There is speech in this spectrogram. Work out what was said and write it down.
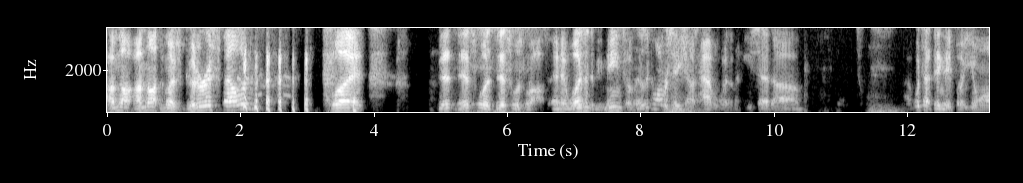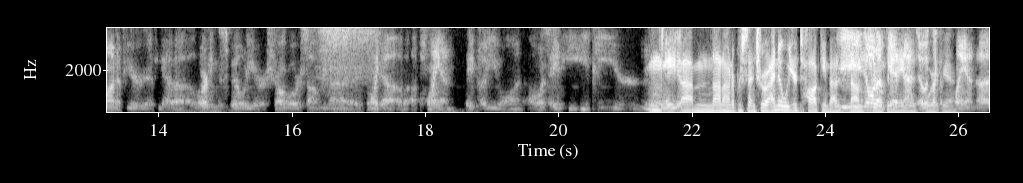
I'm not. I'm not the most gooderest speller, but th- this was this was rough, and it wasn't to be mean to him. It was a conversation I was having with him, and he said, um, "What's that thing they put you on if you're if you have a learning disability or a struggle or something? Uh, it's like a, a plan they put you on. I want to say an EEP or." Mm, i'm not 100% sure i know what you're talking about it's You, not you know sure what the name at? is though. It's like it a yeah plan. Uh,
